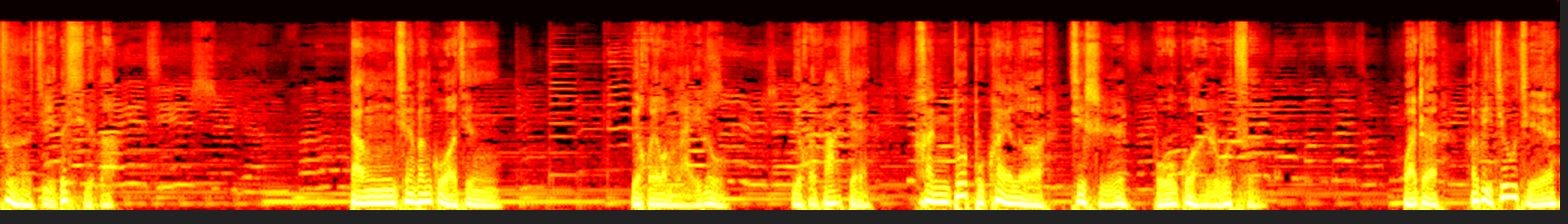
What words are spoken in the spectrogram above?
自己的喜乐。当千帆过尽，你回望来路，你会发现，很多不快乐其实不过如此。活着何必纠结？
